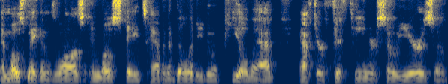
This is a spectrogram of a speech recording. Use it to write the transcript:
And most Megan's Laws in most states have an ability to appeal that after 15 or so years of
